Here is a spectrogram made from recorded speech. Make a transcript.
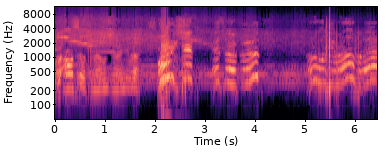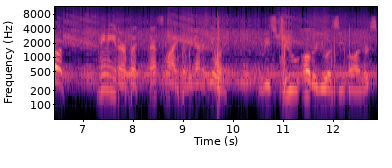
were also thrown during the ruckus. Holy shit! That's not good! Me neither, but that's life and we gotta deal with it. At least two other UFC fighters,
